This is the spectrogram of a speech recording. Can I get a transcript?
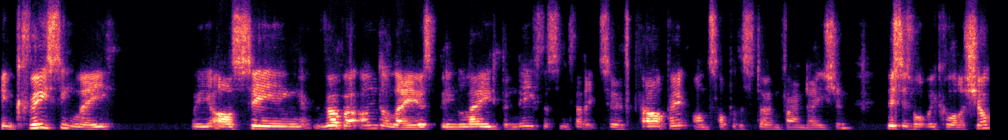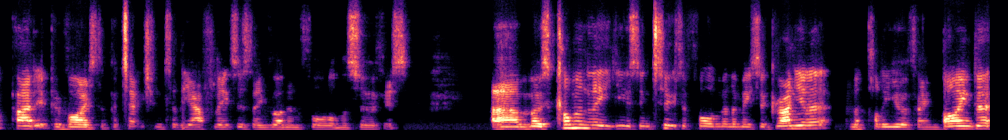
increasingly, we are seeing rubber underlayers being laid beneath the synthetic turf carpet on top of the stone foundation. This is what we call a shock pad. It provides the protection to the athletes as they run and fall on the surface. Um, most commonly using two to four millimeter granulate and a polyurethane binder.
